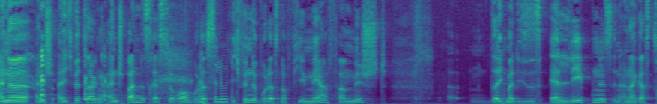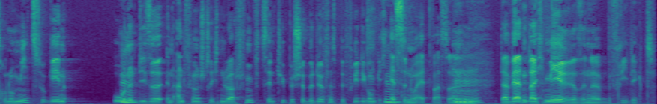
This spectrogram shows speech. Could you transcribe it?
eine, ein, ich würde sagen, ein spannendes Restaurant, wo das, Absolut. ich finde, wo das noch viel mehr vermischt, äh, sag ich mal, dieses Erlebnis in einer Gastronomie zu gehen, ohne Hm. diese, in Anführungsstrichen, nur 15 typische Bedürfnisbefriedigung, ich Hm. esse nur etwas, sondern Mhm. da werden gleich mehrere Sinne befriedigt.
